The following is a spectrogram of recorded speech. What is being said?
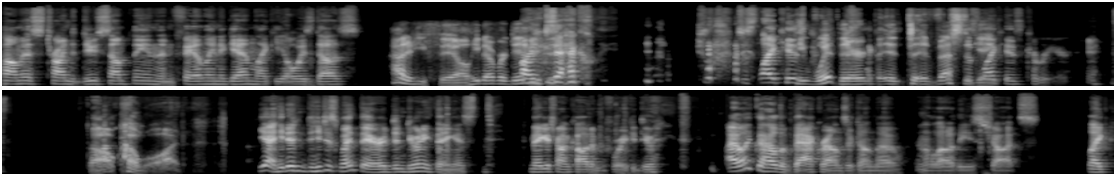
Thomas trying to do something and then failing again like he always does? How did he fail? He never did. Oh, exactly. just, just like his He went there like- to, to just investigate. like his career. Oh, come on. Yeah, he didn't. He just went there and didn't do anything. As Megatron caught him before he could do anything. I like how the backgrounds are done though in a lot of these shots. Like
